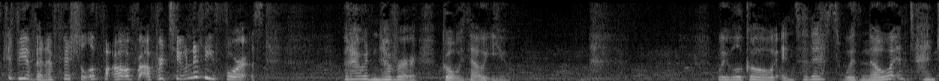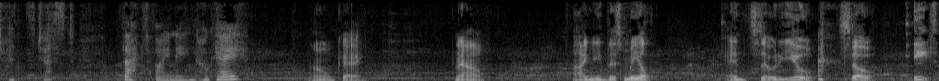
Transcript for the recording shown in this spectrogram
could be a beneficial op- op- opportunity for us. But I would never go without you. We will go into this with no intentions, just fact finding, okay? Okay. Now, I need this meal. And so do you. So, eat.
